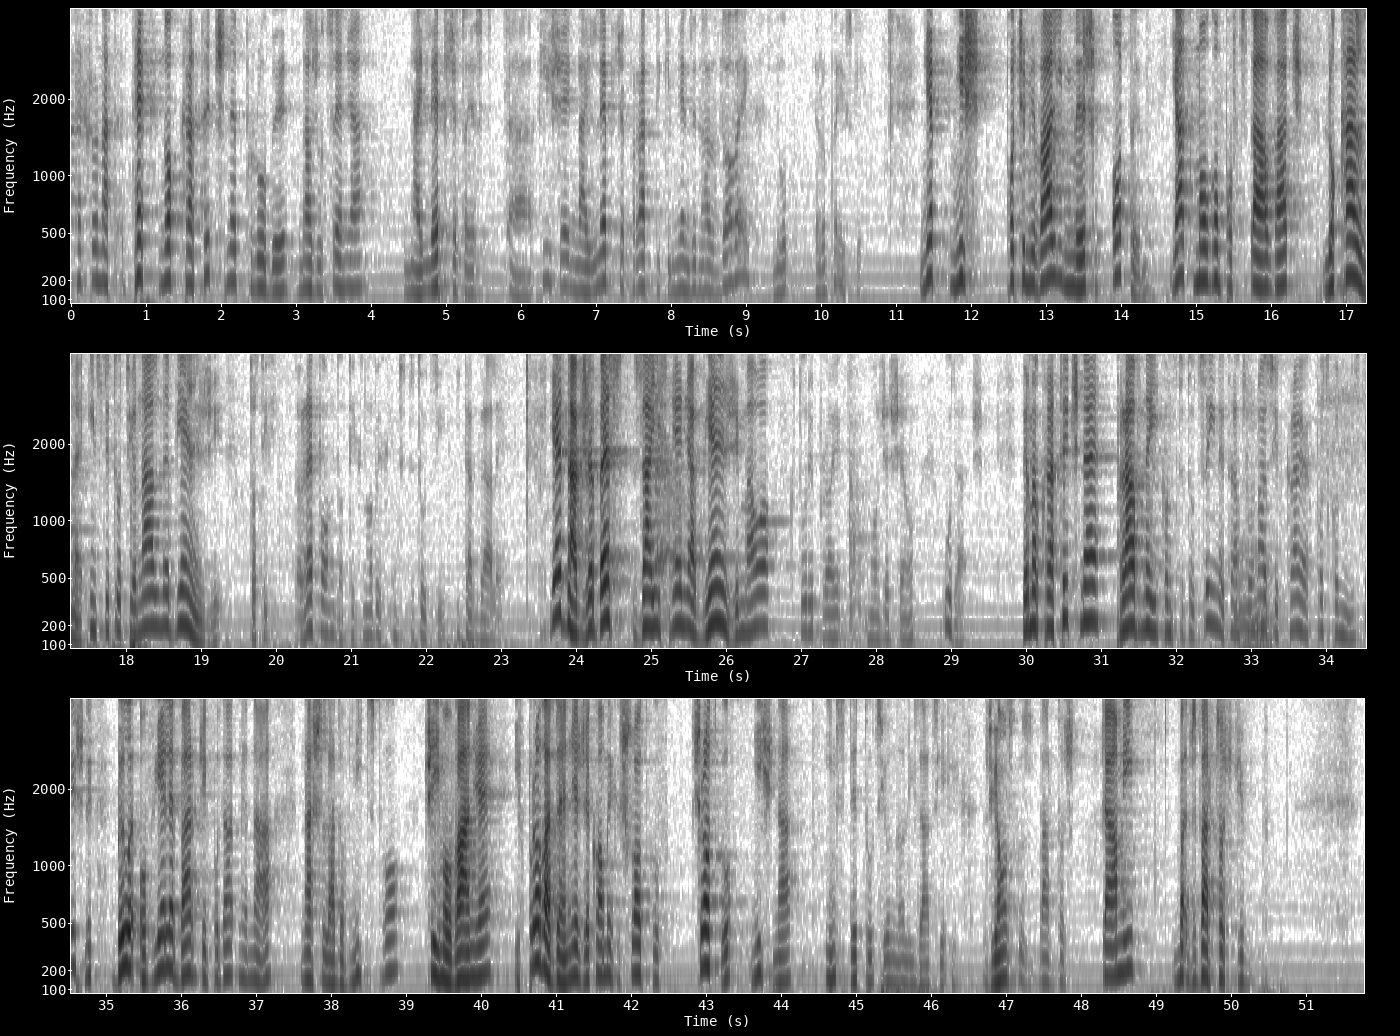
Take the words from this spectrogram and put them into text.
technokratyczne próby narzucenia najlepsze, to jest e, klisze, najlepsze praktyki międzynarodowej lub europejskiej, nie, niż podtrzymywali myśl o tym, jak mogą powstawać lokalne, instytucjonalne więzi do tych reform, do tych nowych instytucji itd. Tak Jednakże bez zaistnienia więzi mało który projekt może się udać. Demokratyczne, prawne i konstytucyjne transformacje w krajach postkomunistycznych były o wiele bardziej podatne na naśladownictwo, przyjmowanie i wprowadzenie rzekomych środków, środków niż na instytucjonalizację ich w związku z wartościami, z, wartości,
